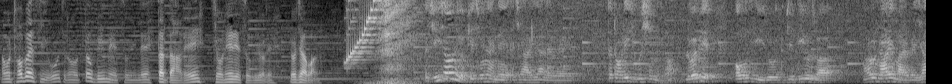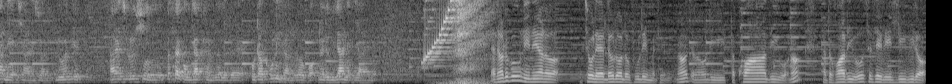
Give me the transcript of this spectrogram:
ဒါမှထောဘက်စီကိုကျွန်တော်တို့တုတ်ပေးမယ်ဆိုရင်လည်းတတ်တာတယ်ရောနေတယ်ဆိုပြီးတော့လည်းပြောကြပါတယ်အကြီးချောင်းတွေကိုဖြစ်ချင်းနိုင်တဲ့အရာတွေကလည်းပဲ တော်တော်လေးယူရှင်းနေနော်လိုပဲဖြစ်အုံးစီတို့တပြစ်တီးတို့ဆိုတာငါတို့နားတွေမှာလည်းပဲရနေတဲ့အရာတွေဆိုတော့လိုပဲဖြစ်ဒါတွေဆိုလို့ရှိရင်ပတ်ဆက်ကုန်ကြခံပြီးတော့လည်းပဲဟိုတောက်ထိုးနေကြလို့တော့ပေါ့လည်းဒီရနေတဲ့အရာတွေပေါ့ အဲနောက်တစ်ခုအနေနဲ့ကတော့တချို့လည်းလှုပ်တော့လှုပ်ဖူးလိမ့်မယ်ထင်တယ်เนาะကျွန်တော်တို့ဒီသခွားသီးပေါ့เนาะအဲသခွားသီးကိုစိတ်စိတ်လေးလှီးပြီးတော့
